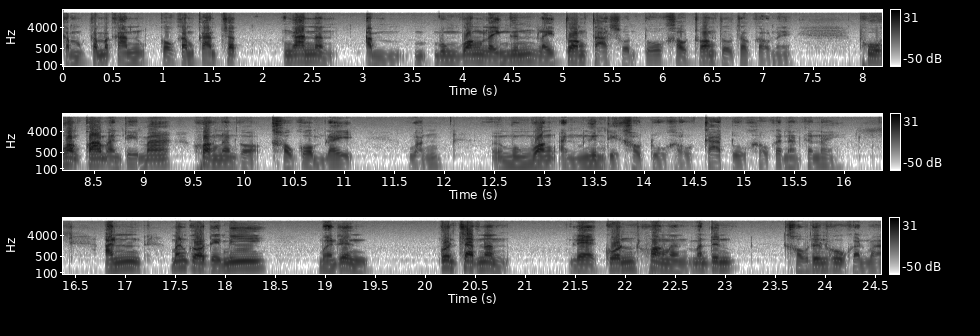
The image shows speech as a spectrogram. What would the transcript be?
กรรมกรรมการกกรรมการจัดงานนั่นอ่ำมุงว่องไหลเงินไหลต้องตาส่วนตัวเข้าท้องตัวเจ้าเก่าใน ผู้ห้องความอันเตมาห้องนั้นก็เขาก็มไหลหวังเอ่อมุงว่องอันเงินที่เข้าตูเขากาตูเขากันนั่นกันในอันมันก็ได้มีเหมือนเรื่องคนจัดนั่นและคนห้องนั้น มันเดินเขาเดินคู่กันว่า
